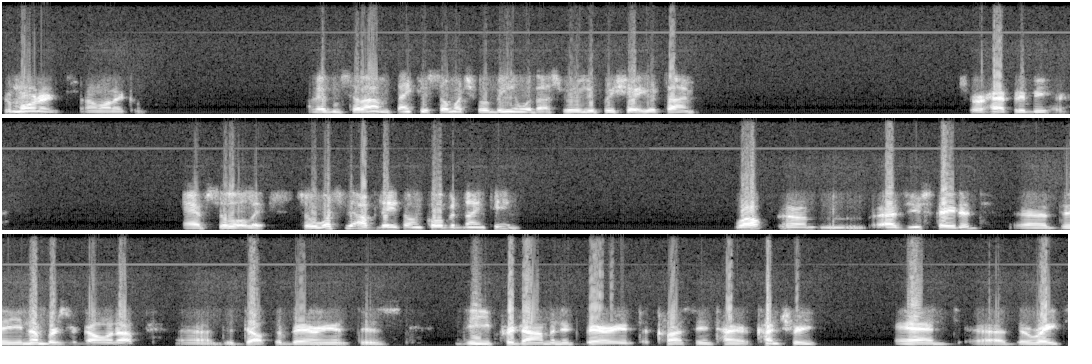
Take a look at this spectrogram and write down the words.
Good morning. Assalamu alaikum. Alaikum salam. Thank you so much for being with us. We really appreciate your time. Sure, happy to be here. Absolutely. So, what's the update on COVID 19? Well, um, as you stated, uh, the numbers are going up. Uh, the Delta variant is the predominant variant across the entire country, and uh, the rates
